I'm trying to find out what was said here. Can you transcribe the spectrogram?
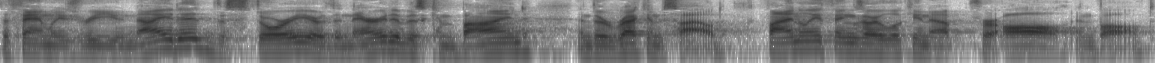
The family's reunited. The story or the narrative is combined, and they're reconciled. Finally, things are looking up for all involved.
